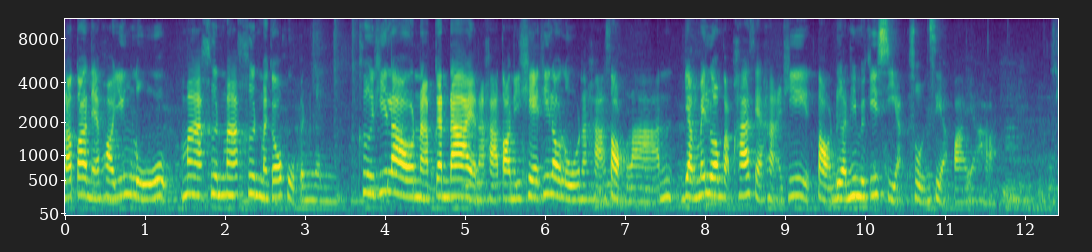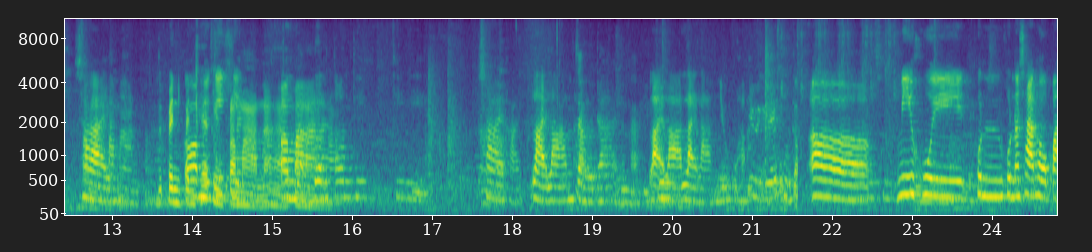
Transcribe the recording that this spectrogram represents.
แล้วตอนเนี้ยพอยิ่งรู้มากขึ้นมากขึ้นมันก็โอ้โหเป็นเงิน คือที่เรานับกันได้อะนะคะ ตอนนี้เคสที่เรารู้นะคะ 2 ล้านยังไม่รวมกับค่าเสียหายที่ต่อเดือนที่มิวกี้เสียสูญเสียไปอะค่ะ ใช่ ประมาณเป็นเป็นก็แค่เมื่อกี้เพียงประมาณนะคะ ประมาณ เบื้องต้นที่ที่ ใช่ค่ะ หลายล้านค่ะจำได้นะคะหลายล้านหลายล้านอยู่ค่ะเอ่อมีคุยคุณคุณนชาโทรไป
